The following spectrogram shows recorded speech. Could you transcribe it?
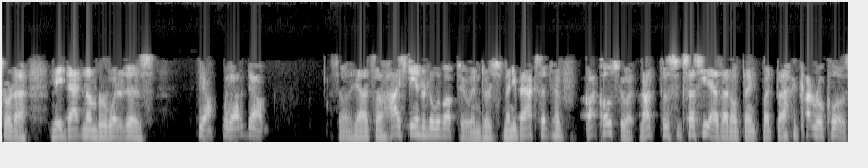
sort of made that number what it is. Yeah, without a doubt. So yeah, it's a high standard to live up to, and there's many backs that have got close to it. Not the success he has, I don't think, but uh, got real close.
